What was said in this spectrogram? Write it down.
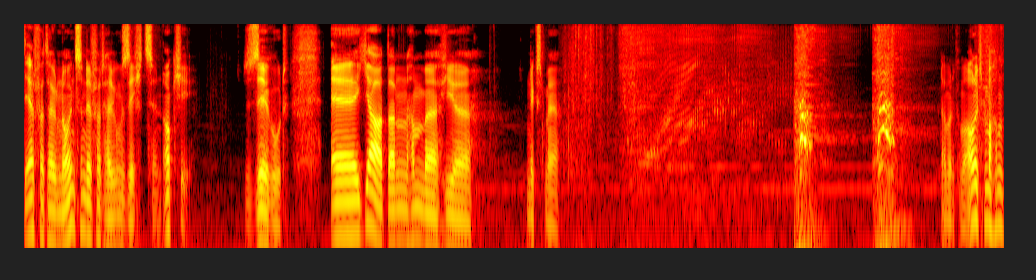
Der hat Verteidigung 19, der hat Verteidigung 16. Okay. Sehr gut. Äh, ja, dann haben wir hier nichts mehr. Damit können wir auch nichts machen.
